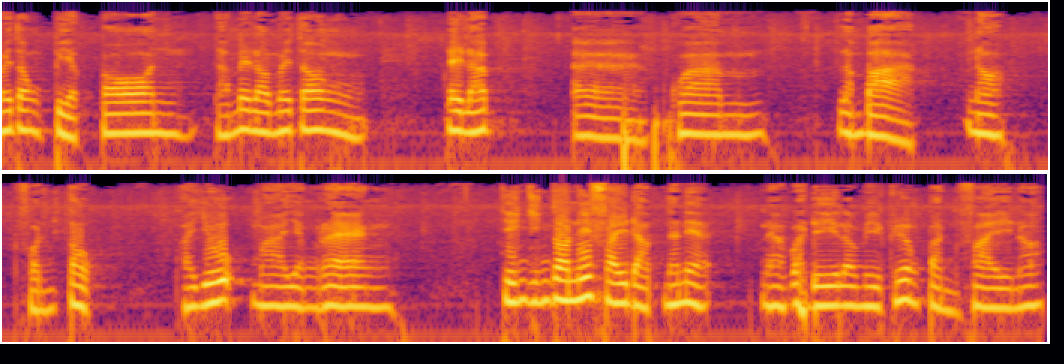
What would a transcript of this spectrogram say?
ไม่ต้องเปียกปอนทำให้เราไม่ต้องได้รับความลำบากเนาะฝนตกพายุมาอย่างแรง จริง ๆ ตอนนี้ไฟดับนะเนี่ยนะพอดีเรามีเครื่องปั่นไฟเนาะ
